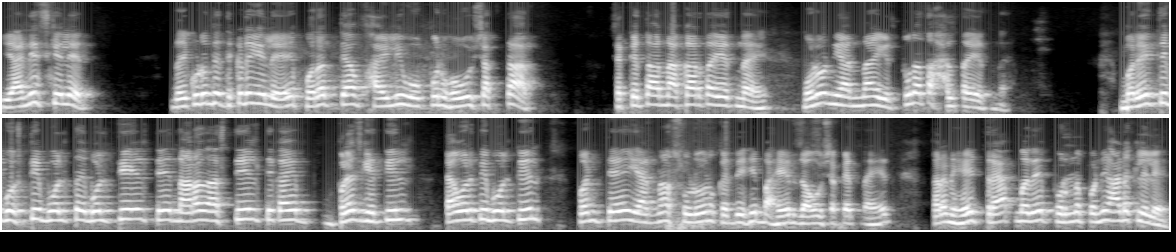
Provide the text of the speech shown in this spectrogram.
यांनीच केलेत. इकडून ते तिकडे गेले परत त्या फायली ओपन होऊ शकतात. शक्यता नाकारता येत नाही. म्हणून यांना इथून आता हलता येत नाही. भले ती गोष्टी बोलत बोलतील ते नाराज असतील ते काही प्रेस घेतील त्यावरती बोलतील पण ते यांना सोडून कधीही बाहेर जाऊ शकत नाहीत. कारण हे ट्रॅपमध्ये पूर्णपणे अडकलेले आहेत.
